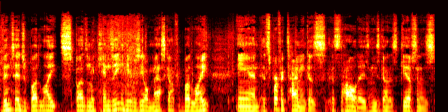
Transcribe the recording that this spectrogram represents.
vintage Bud Light Spuds MacKenzie. He was the old mascot for Bud Light. And it's perfect timing because it's the holidays and he's got his gifts and his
